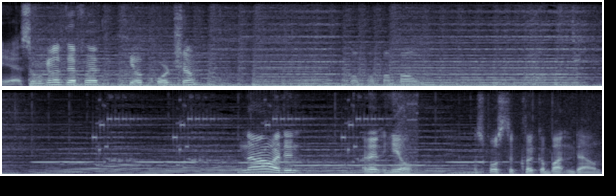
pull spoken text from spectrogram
Yeah, so we're gonna definitely have to heal Korcha. No, I didn't. I didn't heal. I was supposed to click a button down.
